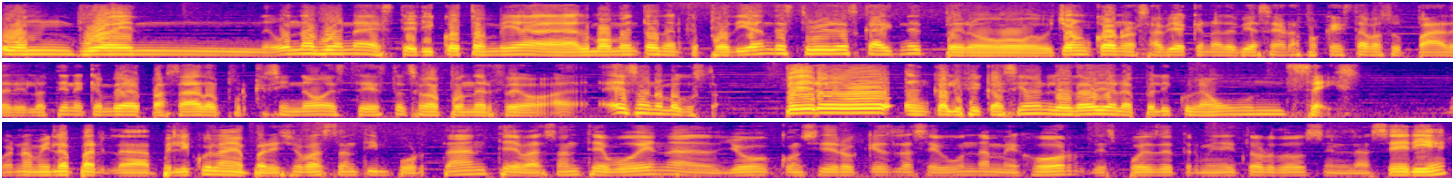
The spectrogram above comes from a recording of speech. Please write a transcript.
un buen una buena este dicotomía al momento en el que podían destruir Skynet pero John Connor sabía que no debía hacerlo porque ahí estaba su padre y lo tiene que enviar al pasado porque si no este esto se va a poner feo Ah, eso no me gustó pero en calificación le doy a la película un 6 Bueno, a mí la, la película me pareció bastante importante, bastante buena. Yo considero que es la segunda mejor después de Terminator 2 en la serie.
